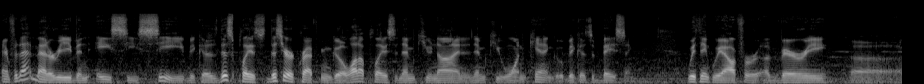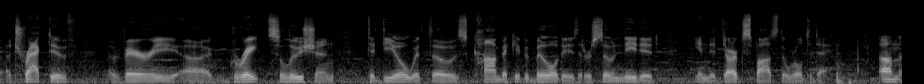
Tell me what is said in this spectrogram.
and for that matter, even ACC, because this place, this aircraft can go a lot of places that MQ-9 and MQ-1 can't go because of basing. We think we offer a very uh, attractive, a very uh, great solution to deal with those combat capabilities that are so needed in the dark spots of the world today. Um,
